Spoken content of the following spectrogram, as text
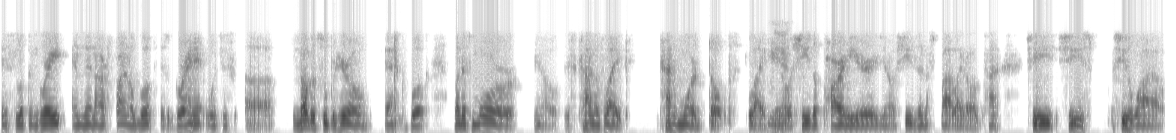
it's looking great. And then our final book is Granite, which is uh, another superhero esque book, but it's more you know it's kind of like kind of more adult. Like yeah. you know she's a partier, you know she's in the spotlight all the time. She she's she's wild,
